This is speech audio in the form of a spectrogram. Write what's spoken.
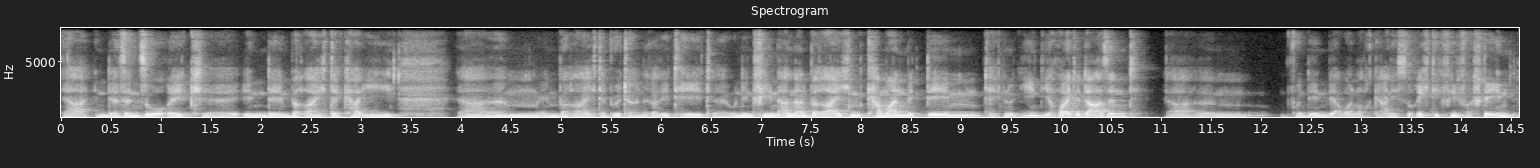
Ja, in der Sensorik, äh, in dem Bereich der KI, ja, ähm, im Bereich der virtuellen Realität äh, und in vielen anderen Bereichen kann man mit den Technologien, die heute da sind, ja, ähm, von denen wir aber noch gar nicht so richtig viel verstehen,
